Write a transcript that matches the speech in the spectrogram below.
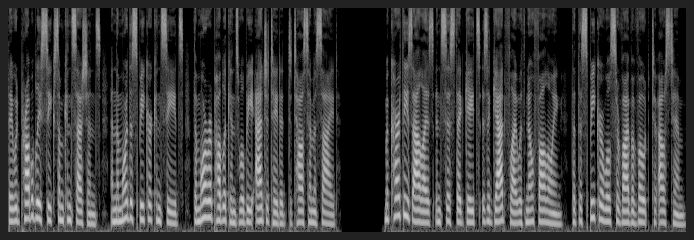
they would probably seek some concessions, and the more the Speaker concedes, the more Republicans will be agitated to toss him aside. McCarthy's allies insist that Gaetz is a gadfly with no following, that the Speaker will survive a vote to oust him,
